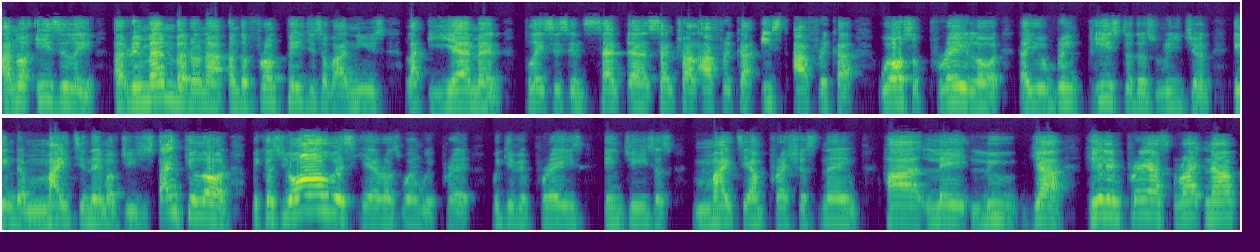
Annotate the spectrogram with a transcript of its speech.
are not easily uh, remembered on our, on the front pages of our news, like Yemen, places in cent- uh, Central Africa, East Africa. We also pray, Lord, that you bring peace to this region in the mighty name of Jesus. Thank you, Lord, because you always hear us when we pray. We give you praise in Jesus' mighty and precious name. Hallelujah. Healing prayers right now.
